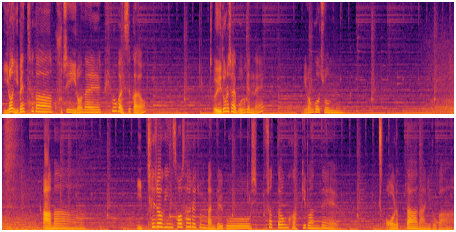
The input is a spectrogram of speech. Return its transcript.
이런 이벤트가 굳이 일어날 필요가 있을까요? 의도를 잘 모르겠네. 이런 거 좀 아마 입체적인 서사를 좀 만들고 싶으셨던 것 같기도 한데 어렵다 난이도가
